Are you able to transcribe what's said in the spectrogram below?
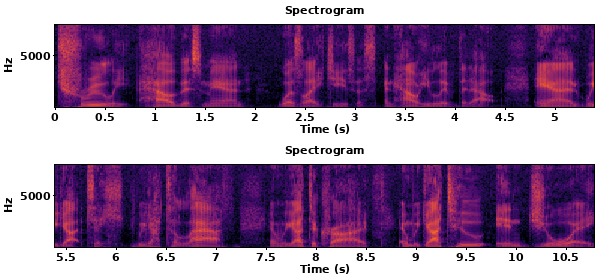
truly how this man was like Jesus and how he lived it out. And we got to we got to laugh and we got to cry and we got to enjoy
